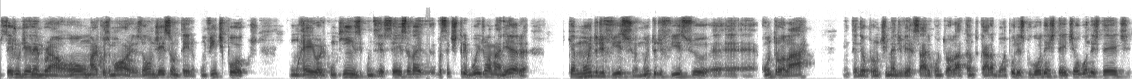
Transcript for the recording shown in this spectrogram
seja o Jalen Brown, ou um Marcus Morris, ou um Jason Taylor com 20 e poucos, um Hayward com 15, com 16, você, vai, você distribui de uma maneira que é muito difícil, é muito difícil é, é, é controlar, entendeu? Para um time adversário controlar tanto cara bom. É por isso que o Golden State é o Golden State.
